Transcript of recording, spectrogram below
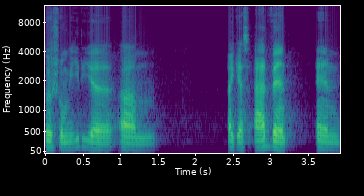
social media, um, I guess, advent, and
